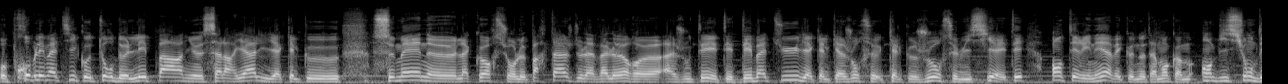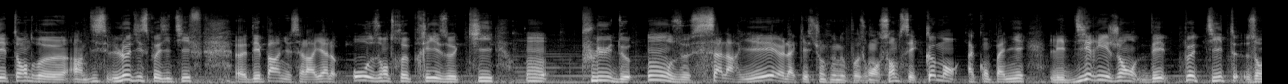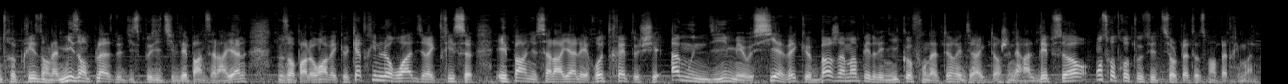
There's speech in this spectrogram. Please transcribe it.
aux problématiques autour de l'épargne salariale. Il y a quelques semaines, euh, l'accord sur le partage de la valeur euh, ajoutée était débattu. Il y a quelques jours, quelques jours celui-ci a été entériné avec notamment comme ambition d'étendre euh, le dispositif d'épargne salariale aux entreprises qui ont plus de 11 salariés. La question que nous nous poserons ensemble, c'est comment accompagner les dirigeants des petites entreprises dans la mise en place de dispositifs d'épargne salariale. Nous en parlerons avec Catherine Leroy, directrice épargne salariale et retraite chez Amundi, mais aussi avec Benjamin Pedrini, cofondateur et directeur général d'Epsor. On se retrouve tout de suite sur le plateau de Smart Patrimoine.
